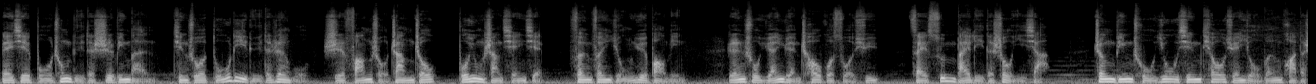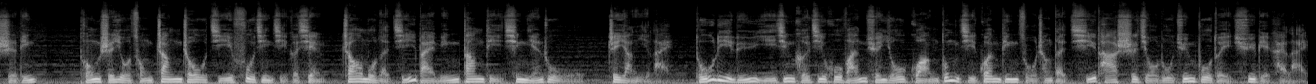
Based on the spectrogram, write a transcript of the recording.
那些补充旅的士兵们听说独立旅的任务是防守漳州，不用上前线，纷纷踊跃报名，人数远远超过所需。在孙百里的授意下，征兵处优先挑选有文化的士兵，同时又从漳州及附近几个县招募了几百名当地青年入伍。这样一来，独立旅已经和几乎完全由广东籍官兵组成的其他十九路军部队区别开来，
